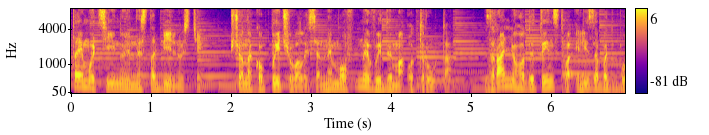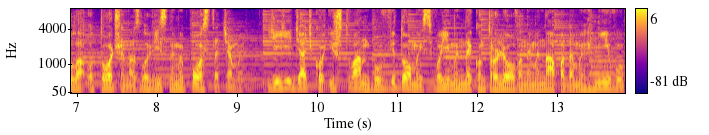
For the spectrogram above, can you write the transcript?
та емоційної нестабільності, що накопичувалися, немов невидима отрута. З раннього дитинства Елізабет була оточена зловісними постатями. Її дядько Іштван був відомий своїми неконтрольованими нападами гніву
